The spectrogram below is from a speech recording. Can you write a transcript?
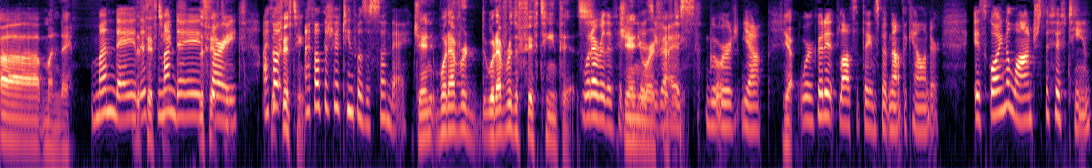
uh, Monday, Monday, The this 15th. Monday. The Sorry. 15th. I The thought 15th. I thought the 15th was a Sunday. Jan- whatever, whatever the fifteenth is, Whatever the 15th January is, you guys. 15th. We were yeah. Yep. We're good at lots of things, but not the calendar. It's going to launch the 15th.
